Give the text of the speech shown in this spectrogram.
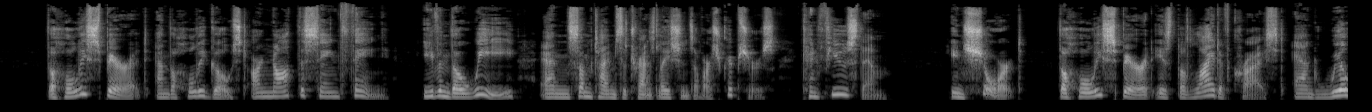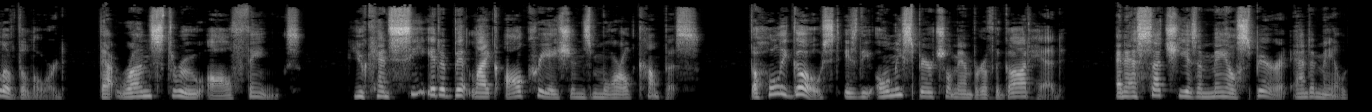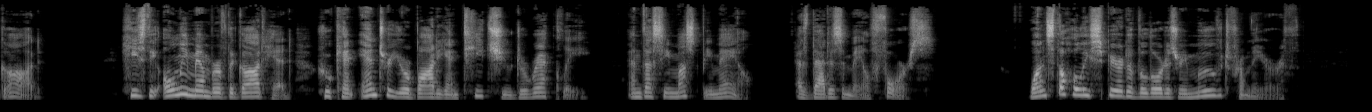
The Holy Spirit and the Holy Ghost are not the same thing, even though we, and sometimes the translations of our scriptures, confuse them. In short, the Holy Spirit is the light of Christ and will of the Lord that runs through all things. You can see it a bit like all creation's moral compass. The Holy Ghost is the only spiritual member of the Godhead, and as such he is a male spirit and a male God. He's the only member of the Godhead who can enter your body and teach you directly, and thus he must be male, as that is a male force. Once the Holy Spirit of the Lord is removed from the earth,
